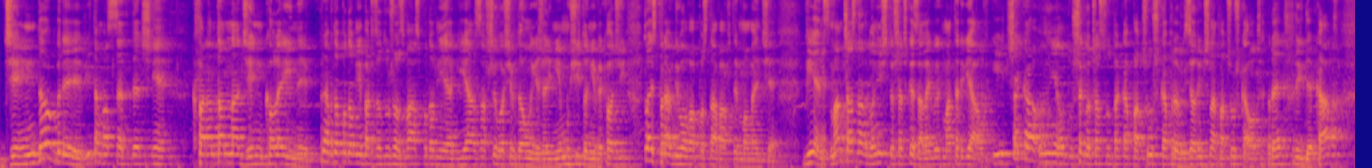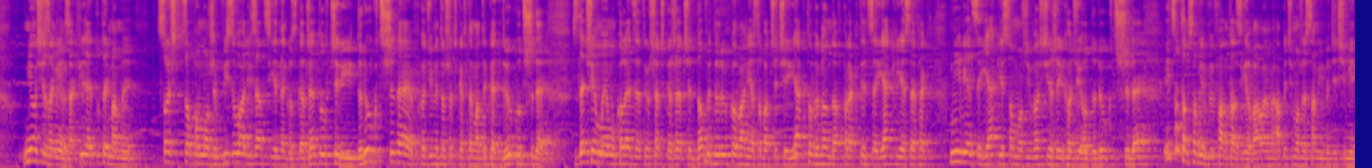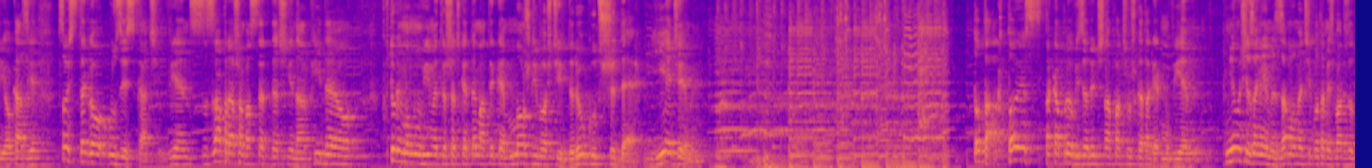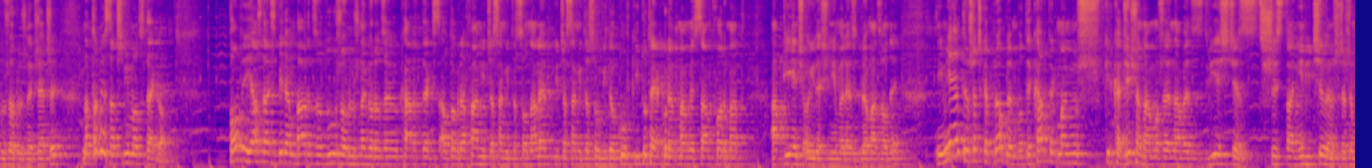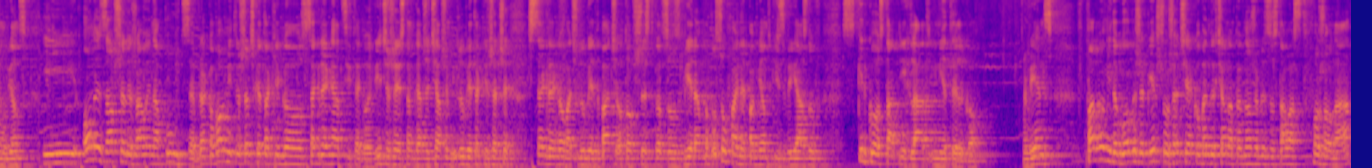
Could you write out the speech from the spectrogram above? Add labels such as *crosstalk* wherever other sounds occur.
Dzień dobry, witam Was serdecznie. Kwarantanna, dzień kolejny. Prawdopodobnie bardzo dużo z Was, podobnie jak ja, zaszyło się w domu. Jeżeli nie musi, to nie wychodzi. To jest prawidłowa postawa w tym momencie. Więc mam czas nadgonić troszeczkę zaległych materiałów. I czeka u mnie od dłuższego czasu taka paczuszka, prowizoryczna paczuszka od Red Free The Cat. Nią się zajmiemy za chwilę. Tutaj mamy coś, co pomoże w wizualizacji jednego z gadżetów, czyli druk 3D. Wchodzimy troszeczkę w tematykę druku 3D. Zleciłem mojemu koledze troszeczkę rzeczy do wydrukowania. Zobaczycie, jak to wygląda w praktyce, jaki jest efekt, mniej więcej jakie są możliwości, jeżeli chodzi o druk 3D i co tam sobie wyfantazjowałem, a być może sami będziecie mieli okazję coś z tego uzyskać. Więc zapraszam Was serdecznie na wideo w którym omówimy troszeczkę tematykę możliwości druku 3D. Jedziemy! Jest taka prowizoryczna paczuszka, tak jak mówiłem. Nią się zajmiemy za momencik, bo tam jest bardzo dużo różnych rzeczy. Natomiast zacznijmy od tego. Po wyjazdach zbieram bardzo dużo różnego rodzaju kartek z autografami. Czasami to są nalepki, czasami to są widokówki. Tutaj akurat mamy sam format A5, o ile się nie mylę, zgromadzony. I miałem troszeczkę problem, bo tych kartek mam już kilkadziesiąt, a może nawet z 200, z 300, nie liczyłem szczerze mówiąc. I one zawsze leżały na półce. Brakowało mi troszeczkę takiego segregacji tego. Wiecie, że jestem gadżeciarzem i lubię takie rzeczy segregować, lubię dbać o to wszystko, co zbieram, bo to są fajne pamiątki z wyjazdów z kilku ostatnich lat i nie tylko. Więc wpadło mi do głowy, że pierwszą rzecz, jaką będę chciał na pewno, żeby została stworzona,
